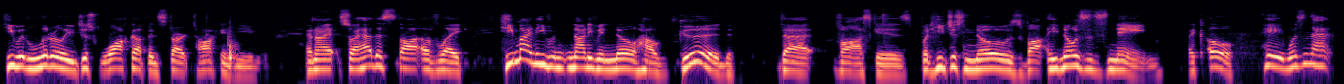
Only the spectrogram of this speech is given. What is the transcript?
he would literally just walk up and start talking to you. And I so I had this thought of like he might even not even know how good that Vosk is, but he just knows Vo- he knows his name. Like, oh, hey, wasn't that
